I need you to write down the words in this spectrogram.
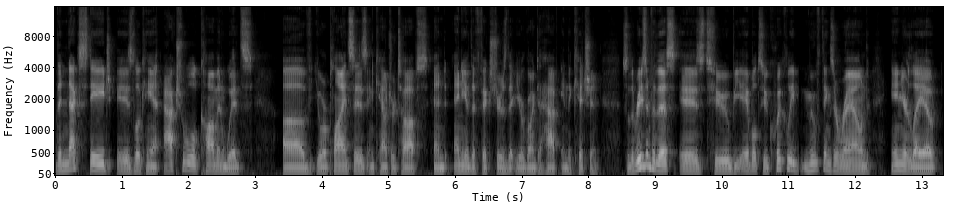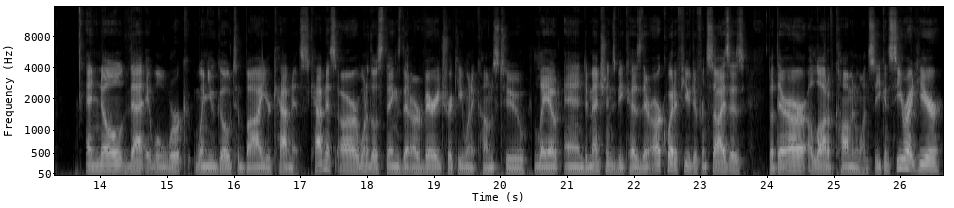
The next stage is looking at actual common widths of your appliances and countertops and any of the fixtures that you're going to have in the kitchen. So the reason for this is to be able to quickly move things around in your layout and know that it will work when you go to buy your cabinets. Cabinets are one of those things that are very tricky when it comes to layout and dimensions because there are quite a few different sizes, but there are a lot of common ones. So you can see right here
